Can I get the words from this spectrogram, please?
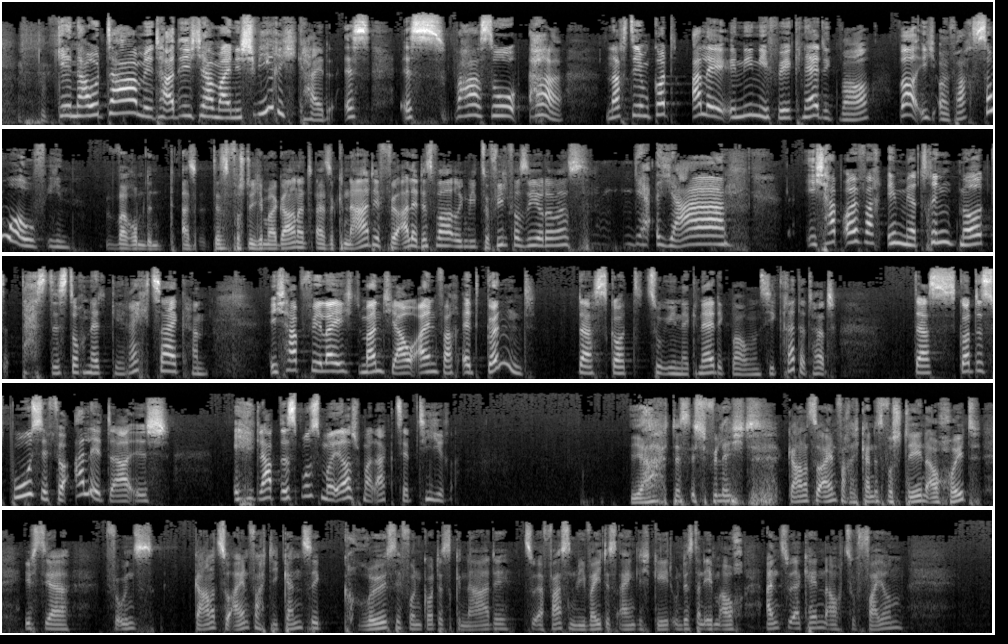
genau damit hatte ich ja meine Schwierigkeit. Es, es war so, ah, nachdem Gott alle in Ninive gnädig war, war ich einfach sauer auf ihn. Warum denn? Also, das verstehe ich immer gar nicht. Also, Gnade für alle, das war irgendwie zu viel für Sie, oder was? Ja, ja, ich habe einfach in mir drin gemerkt, dass das doch nicht gerecht sein kann. Ich habe vielleicht manche auch einfach entgönnt. dass Gott zu ihnen gnädig war und sie gerettet hat. Dass Gottes Buße für alle da ist. Ich glaube, das muss man erstmal akzeptieren. Ja, das ist vielleicht gar nicht so einfach. Ich kann das verstehen. Auch heute ist ja für uns gar nicht so einfach, die ganze Größe von Gottes Gnade zu erfassen, wie weit es eigentlich geht und das dann eben auch anzuerkennen, auch zu feiern,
